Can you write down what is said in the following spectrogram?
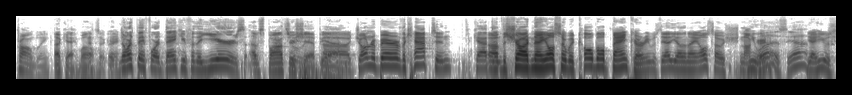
Probably. Okay, well, That's okay. North Bay Ford. Thank you for the years of sponsorship. Yeah, Uh, John Rivera, the captain the captain. of the Chardonnay, also with Coldwell Banker. He was there the other night, also schnockered. he was, yeah. Yeah, he was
